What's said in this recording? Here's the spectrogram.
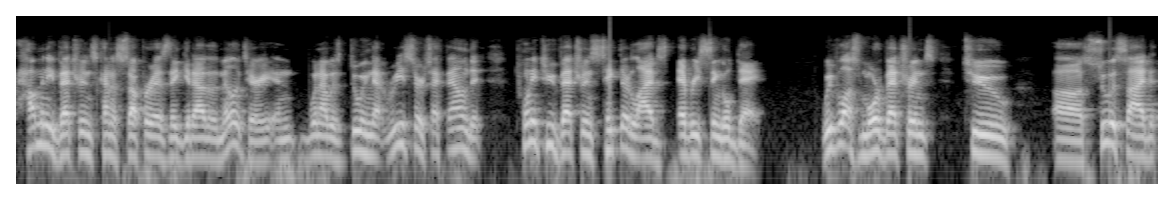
how many veterans kind of suffer as they get out of the military. And when I was doing that research, I found that 22 veterans take their lives every single day. We've lost more veterans to uh, suicide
